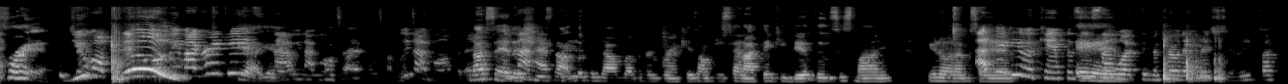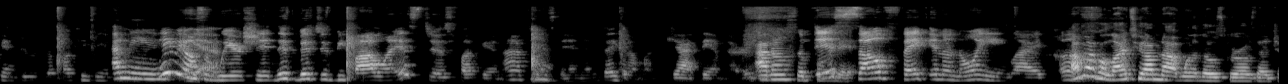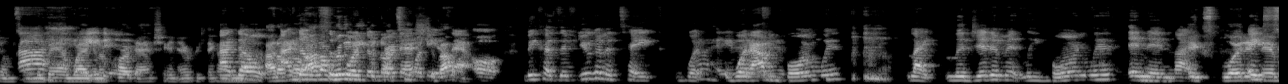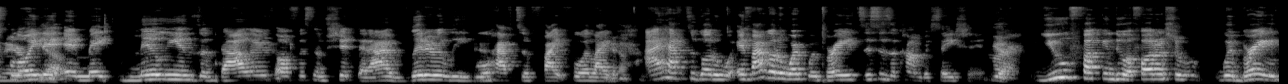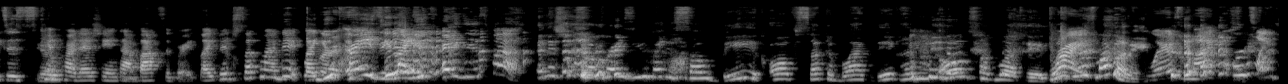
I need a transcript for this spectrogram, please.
for. Girlfriend. You gonna this gonna be my grandkids? Yeah, yeah. Nah, we not going Whole for that. time, whole time. Not going for that. Not saying We're that she's not looking down loving her grandkids. I'm just saying I think he did lose his mind. You know what I'm saying? I think he would camp because he And- somewhat can control that bitch too. He fucking do the fuck he be. I mean, He be on yeah. some weird shit. This bitch just be following. It's just fucking. I can't stand them. They get on my goddamn nerves. I don't support it's it. so fake and annoying. Like ugh. I'm not gonna lie to you. I'm not one of those girls that jumps on I the bandwagon of hate it. Kardashian and everything. I I'm don't. not. I don't I know. don't I don't support really the even know too much Kardashians about at all. Because if you're gonna take what what it. I'm born with, like legitimately born with, and then mm-hmm. like Exploited them. exploit it and make millions of dollars off of some shit that I literally will have to fight for. Like Yeah. I have to go to if I go to work with braids, this is a conversation. Yeah. You fucking do a photo shoot with braids, it's Yeah. Kim Kardashian got boxer braids. Like bitch, suck my dick. Like you crazy. like you crazy as fuck. And it's just so crazy. You made it so big off sucking black dick, honey. We all suck black dick. Where- Right. Where's my money? Where's my Where's my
